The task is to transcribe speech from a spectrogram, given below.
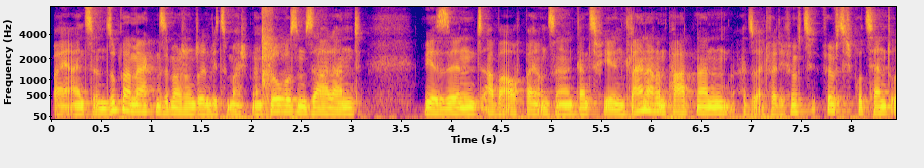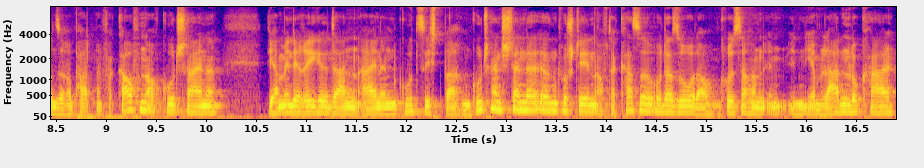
bei einzelnen Supermärkten sind wir schon drin, wie zum Beispiel beim Globus im Saarland. Wir sind aber auch bei unseren ganz vielen kleineren Partnern, also etwa die 50, 50 Prozent unserer Partner verkaufen auch Gutscheine. Die haben in der Regel dann einen gut sichtbaren Gutscheinständer irgendwo stehen, auf der Kasse oder so, oder auch einen größeren in, in ihrem Ladenlokal.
